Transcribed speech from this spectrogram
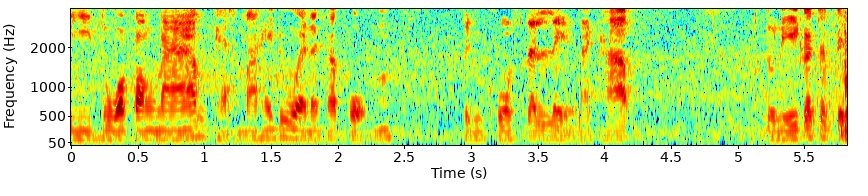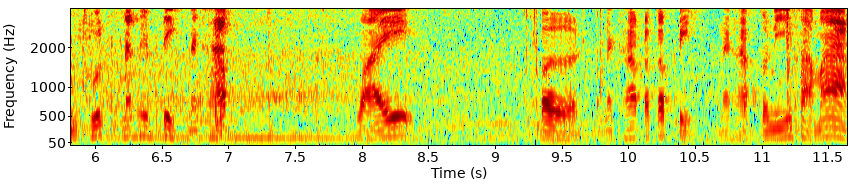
มีตัวกองน้ำแถมมาให้ด้วยนะครับ ผมเป็นโคสเตนเลสนะครับ ตัวนี้ก็จะเป็นชุดแมกเนติกนะครับ ไว้เปิดนะครับแล้วก็ปิดนะครับ ตัวนี้สามารถ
